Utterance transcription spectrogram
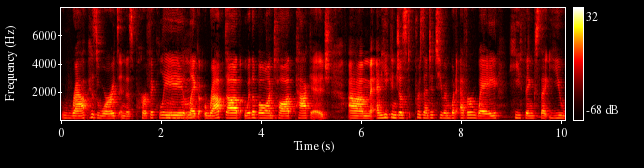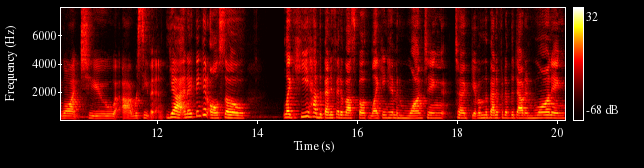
wrap his words in this perfectly like wrapped up with a bow on top package um, and he can just present it to you in whatever way he thinks that you want to uh, receive it in Yeah, and I think it also like he had the benefit of us both liking him and wanting to give him the benefit of the doubt and wanting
